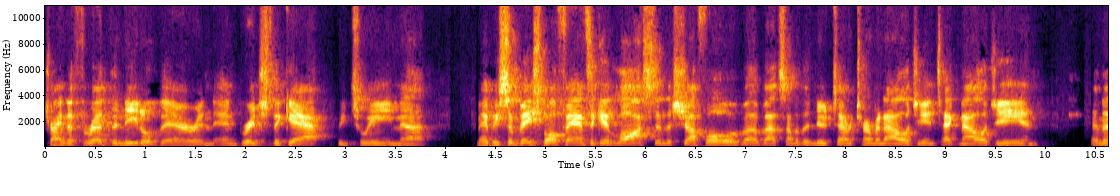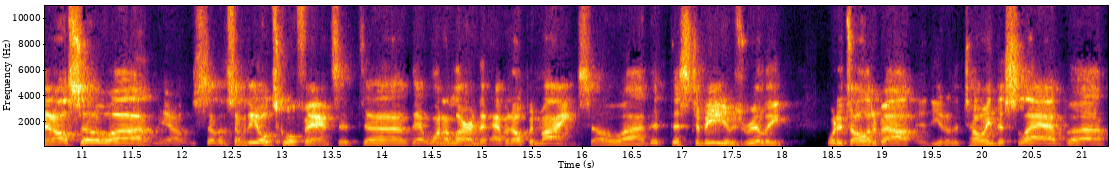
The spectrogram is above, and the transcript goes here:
trying to thread the needle there and, and bridge the gap between uh, maybe some baseball fans that get lost in the shuffle of, about some of the new ter- terminology and technology and and then also uh, you know some of some of the old school fans that uh, that want to learn that have an open mind. So uh, th- this to me is really what it's all about. You know, the toeing the slab uh,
